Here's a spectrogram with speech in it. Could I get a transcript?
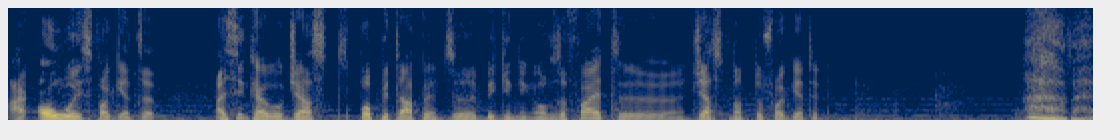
I always forget that. I think I will just pop it up at the beginning of the fight, uh, just not to forget it. Ah man.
